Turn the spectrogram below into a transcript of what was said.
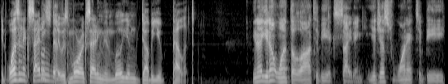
It wasn't exciting, Most but it was more exciting than William W. Pellet. You know, you don't want the law to be exciting. You just want it to be,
